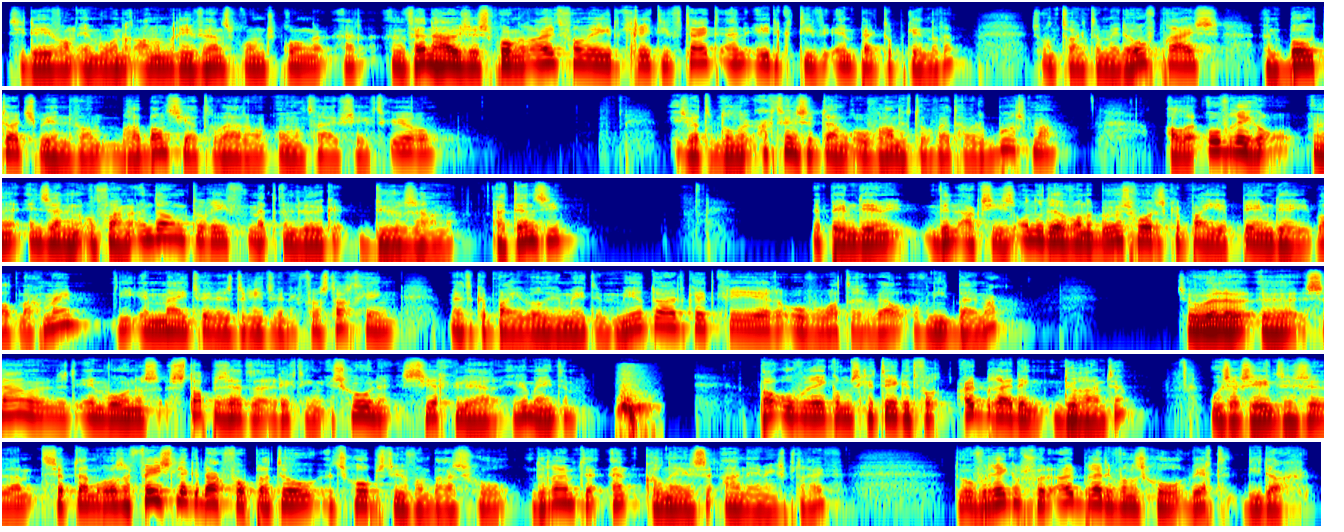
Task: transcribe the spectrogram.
Het idee van inwoner Annemarie sprong Venhuizen sprong eruit vanwege de creativiteit en educatieve impact op kinderen. Ze ontvangt daarmee de hoofdprijs, een Bow Touchbin van Brabantia ter waarde van 175 euro. Deze werd op donderdag 28 september overhandigd door wethouder Boersma. Alle overige uh, inzendingen ontvangen een downloadtarief met een leuke, duurzame attentie. De PMD-winactie is onderdeel van de bewustwordingscampagne PMD Wat Mag Mij, die in mei 2023 van start ging. Met de campagne wil de gemeente meer duidelijkheid creëren over wat er wel of niet bij mag. Zo willen we samen met inwoners stappen zetten richting een schone, circulaire gemeente. Bouwovereenkomst getekend voor uitbreiding de ruimte. Woensdag 27 september was een feestelijke dag voor Plateau, het schoolbestuur van basisschool De Ruimte en Cornelissen Aannemingsbedrijf. De overeenkomst voor de uitbreiding van de school werd die dag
